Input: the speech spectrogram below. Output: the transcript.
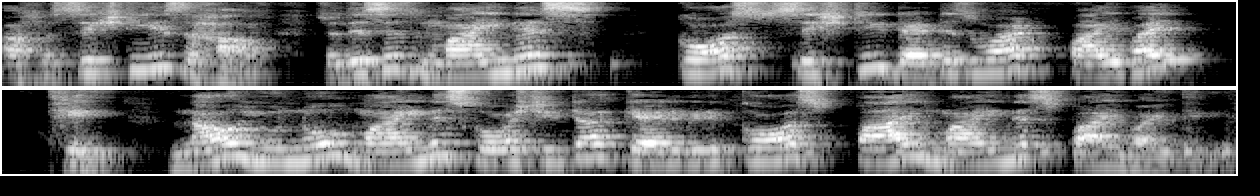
uh, 60 is half. So this is minus cos 60 that is what? Pi by 3. Now you know minus cos theta can be cos pi minus pi by 3.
